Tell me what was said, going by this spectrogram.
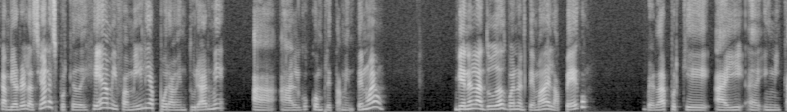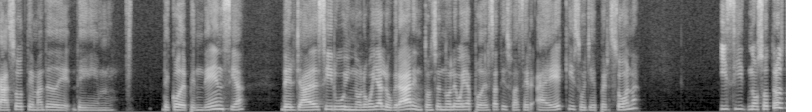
cambiar relaciones, porque dejé a mi familia por aventurarme a, algo completamente nuevo. Vienen las dudas, bueno, el tema del apego, ¿verdad? Porque hay, eh, en mi caso, temas de, de, de codependencia, del ya decir, uy, no lo voy a lograr, entonces no le voy a poder satisfacer a X o Y persona. Y si nosotros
